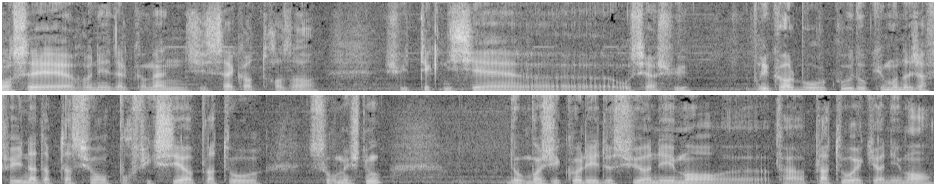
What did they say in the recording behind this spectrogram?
Moi, c'est René Delcomen, j'ai 53 ans. Je suis technicien euh, au CHU. Je bricole beaucoup, donc ils m'ont déjà fait une adaptation pour fixer un plateau sur mes genoux. Donc moi, j'ai collé dessus un aimant, euh, enfin un plateau avec un aimant.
